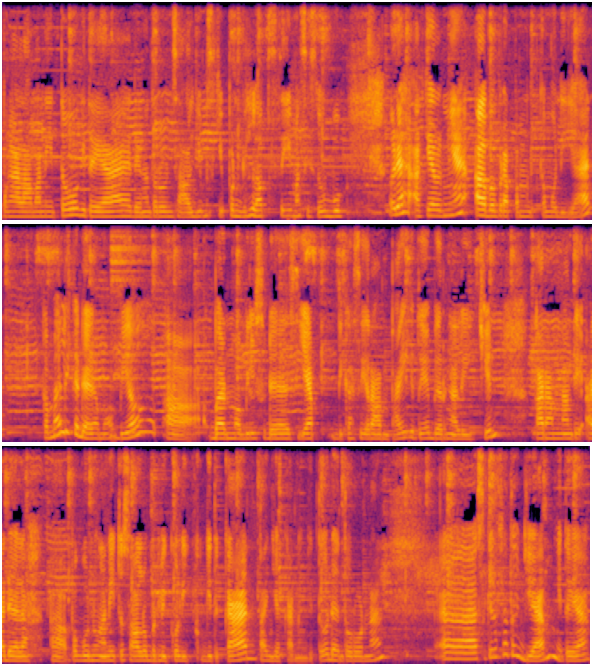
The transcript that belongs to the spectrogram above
pengalaman itu gitu ya dengan turun salju meskipun gelap sih masih subuh. Udah akhirnya uh, beberapa menit kemudian kembali ke dalam mobil uh, ban mobil sudah siap dikasih rantai gitu ya biar nggak licin. Karena nanti adalah uh, pegunungan itu selalu berliku-liku gitu kan tanjakan gitu dan turunan uh, sekitar satu jam gitu ya.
